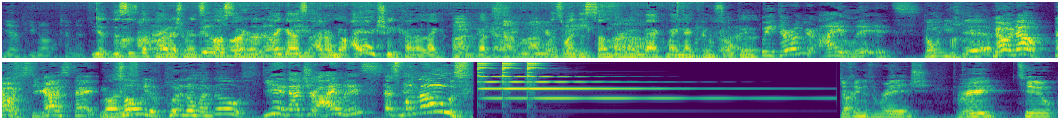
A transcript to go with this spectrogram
you have to keep it on for 10 minutes. Yeah, this is the I punishment. It's supposed to hurt. enough, I guess. dude. I don't know. I actually kind of like pain. you That's gotta Stop say moving five your that's why the face. sunburn on the back of my neck I'm feels gonna so good. Wait, they're on your eyelids. Don't you dare. No, no, no. You gotta stay. You told me to put it on my nose. Yeah, not your eyelids. That's my nose. Starting with Ridge. Three. Two,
